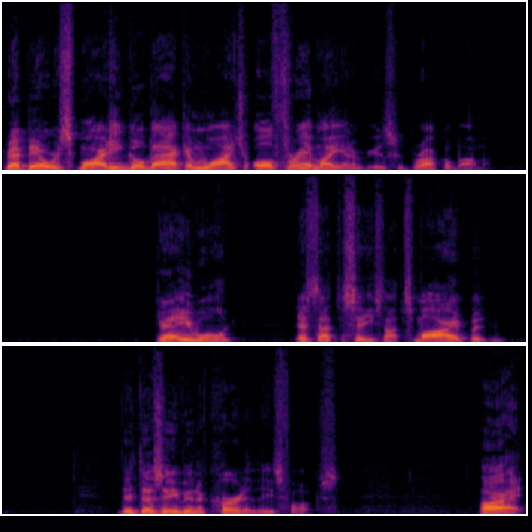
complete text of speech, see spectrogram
Bret Baier was smart. He'd go back and watch all three of my interviews with Barack Obama. Okay, he won't. That's not to say he's not smart, but that doesn't even occur to these folks. All right,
